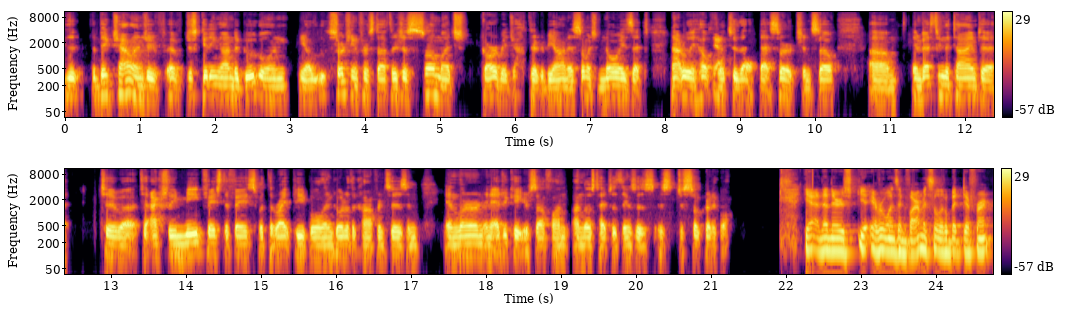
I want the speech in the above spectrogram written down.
the, the big challenge of, of just getting onto Google and you know searching for stuff. There's just so much garbage out there, to be honest. So much noise that's not really helpful yeah. to that that search. And so, um, investing the time to to uh, to actually meet face to face with the right people and go to the conferences and and learn and educate yourself on on those types of things is is just so critical. Yeah, and then there's everyone's environment's a little bit different,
